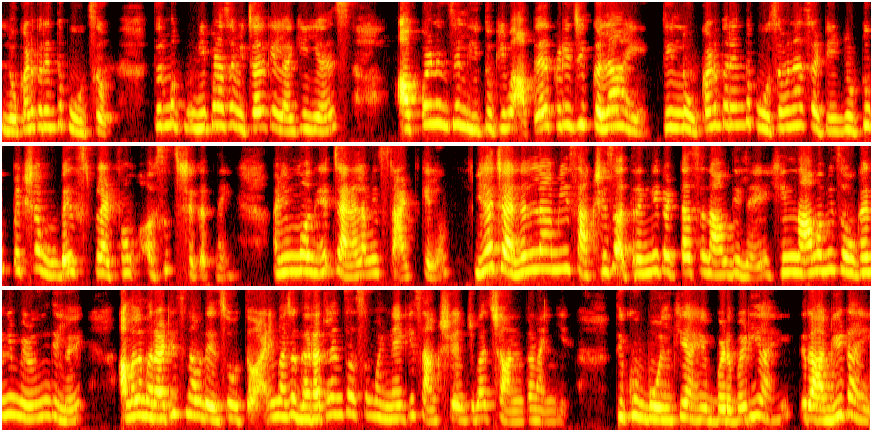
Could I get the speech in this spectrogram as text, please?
लोकांपर्यंत पोहोचव." तर मग मी पण असा विचार केला, की येस, आपण जे लिहितो किंवा आपल्याकडे जी कला आहे, ती लोकांपर्यंत पोहोचवण्यासाठी YouTubeपेक्षा बेस्ट प्लॅटफॉर्म असूच शकत नाही. आणि मग हे चॅनल आम्ही स्टार्ट केलं. या चॅनलला आम्ही साक्षीचा अतरंगी कट्टा असं नाव दिलंय. हे नाव आम्ही चौघांनी मिळून दिलंय. आम्हाला मराठीच नाव द्यायचं होतं आणि माझ्या घरातल्यांचं असं म्हणणं आहे, की साक्षी अजिबात शांत नाहीये. ती खूप बोलकी आहे, बडबडी आहे, रागीट आहे.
